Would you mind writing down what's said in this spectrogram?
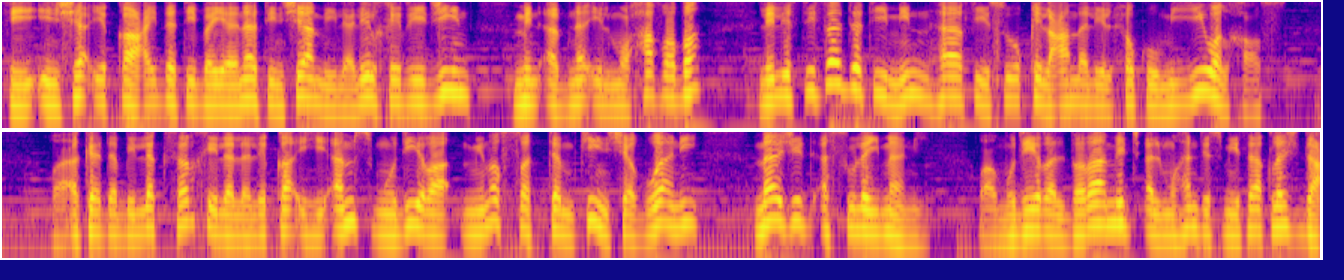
في إنشاء قاعدة بيانات شاملة للخريجين من أبناء المحافظة للاستفادة منها في سوق العمل الحكومي والخاص. وأكد باللكسر خلال لقائه أمس مدير منصة تمكين شبواني ماجد السليماني ومدير البرامج المهندس ميثاق لجدع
